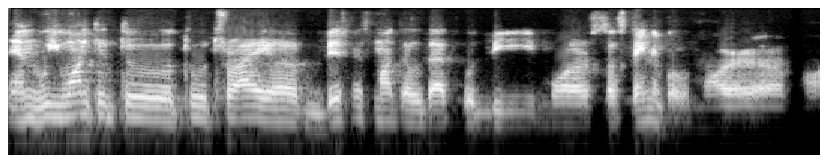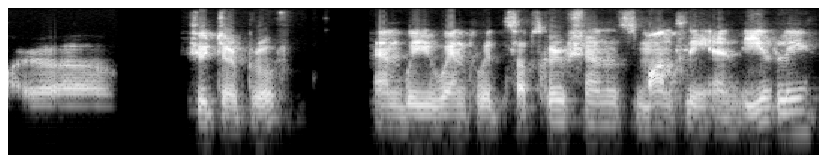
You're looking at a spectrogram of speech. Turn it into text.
And we wanted to, to try a business model that would be more sustainable, more, uh, more uh, future proof. And we went with subscriptions monthly and yearly.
